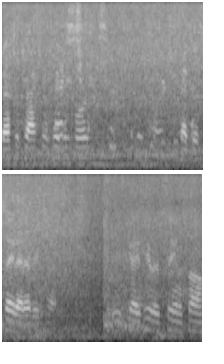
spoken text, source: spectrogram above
Best attraction in Pigeon Forge. Pigeon Forge. You have to say that every time. These guys here are seeing us off.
